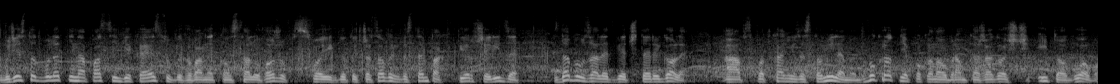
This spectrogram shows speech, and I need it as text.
22-letni napastnik GKS-u, wychowany Konstalu Chorzów w swoich dotychczasowych występach w pierwszej lidze zdobył zaledwie 4 gole, a w spotkaniu ze Stomilem dwukrotnie pokonał bramkarza gości i to głową.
